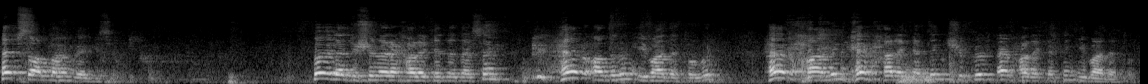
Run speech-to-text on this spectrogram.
hepsi Allah'ın vergisidir. Böyle düşünerek hareket edersen her adının ibadet olur. Her halin, her hareketin şükür, her hareketin ibadet olur.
